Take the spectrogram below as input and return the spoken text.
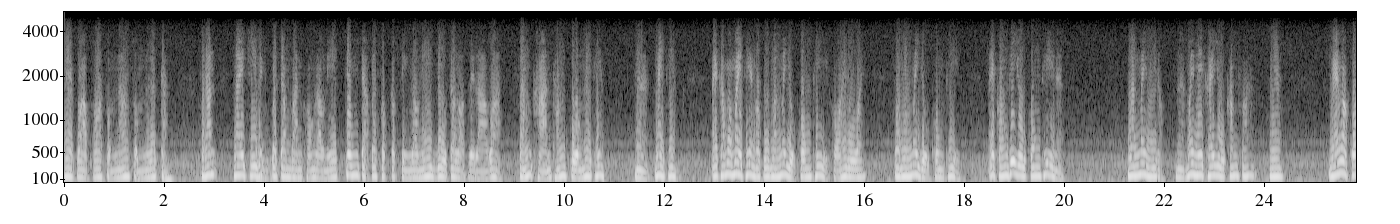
เรียกว่าพอสมน้ำสมเนื้อกัน ฉะนั้นในชีวิตประจำวันของเรานี้จึงจะประสบกับสิ่งเหล่านี้อยู่ตลอดเวลาว่า สังขารทั้งปวงไม่เที่ยงนะไม่เที่ยง ไอ้คำว่าไม่เที่ยงก็คือมันไม่อยู่คงที่ขอให้รู้ไว้ว่ามันไม่อยู่คงที่ ไอ้ของที่อยู่คงที่เนี่ย มันไม่มีหรอกนะไม่มีใครอยู่คำฟ้าเนี่ยแม้ว่าคน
